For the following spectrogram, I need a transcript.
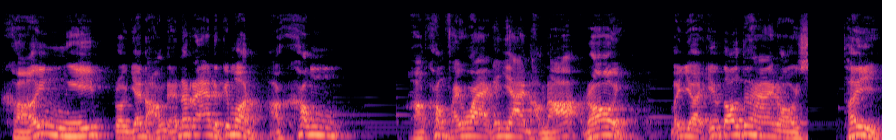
khởi nghiệp rồi giai đoạn để nó ra được cái mình họ không họ không phải qua cái giai đoạn đó. Rồi bây giờ yếu tố thứ hai rồi. Thì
